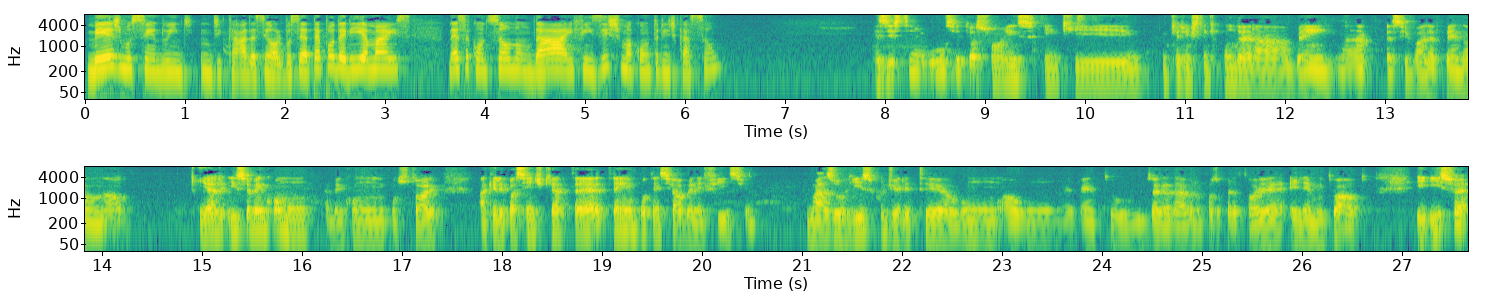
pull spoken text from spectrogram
mesmo sendo indicada assim, olha, você até poderia, mas nessa condição não dá, enfim, existe uma contraindicação? Existem algumas situações em que, em que a gente tem que ponderar bem né, se vale a pena ou não. E isso é bem comum, é bem comum no consultório. Aquele paciente que até tem um potencial benefício, mas o risco de ele ter algum, algum evento desagradável no pós-operatório, é, ele é muito alto. E isso é,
